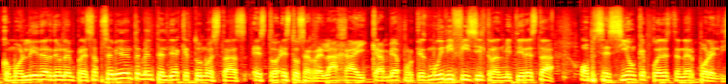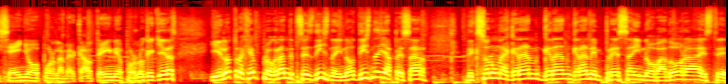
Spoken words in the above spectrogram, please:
como líder de una empresa, pues evidentemente el día que tú no estás, esto, esto se relaja y cambia porque es muy difícil transmitir esta obsesión que puedes tener por el diseño o por la mercadotecnia por lo que quieras. Y el otro ejemplo grande pues es Disney, ¿no? Disney a pesar de que son una gran, gran, gran empresa innovadora, este,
